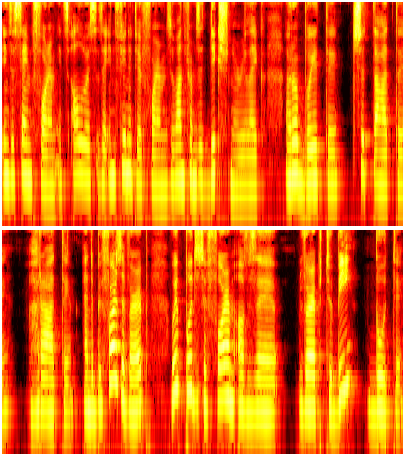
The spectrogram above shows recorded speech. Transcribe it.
in the same form. It's always the infinitive form, the one from the dictionary, like робити, читати, грати. And before the verb, we put the form of the verb to be, бути.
